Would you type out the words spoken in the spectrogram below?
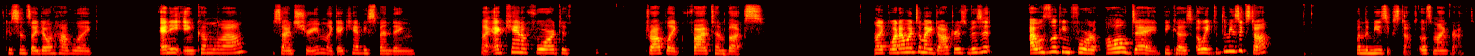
Because since I don't have, like, any income now besides stream, like, I can't be spending like, I can't afford to drop like five, ten bucks. Like, when I went to my doctor's visit, I was looking forward all day because... Oh, wait, did the music stop? When the music stops. Oh, it's Minecraft.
